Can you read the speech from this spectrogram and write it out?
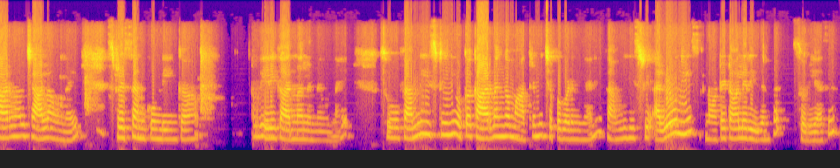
కారణాలు చాలా ఉన్నాయి. స్ట్రెస్ అనుకోండి ఇంకా వేరే కారణాలు ఉన్నాయి. సో ఫ్యామిలీ హిస్టరీని ఒక కారణంగా మాత్రమే చెప్పబడింది కానీ family history alone is not at all a reason for psoriasis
